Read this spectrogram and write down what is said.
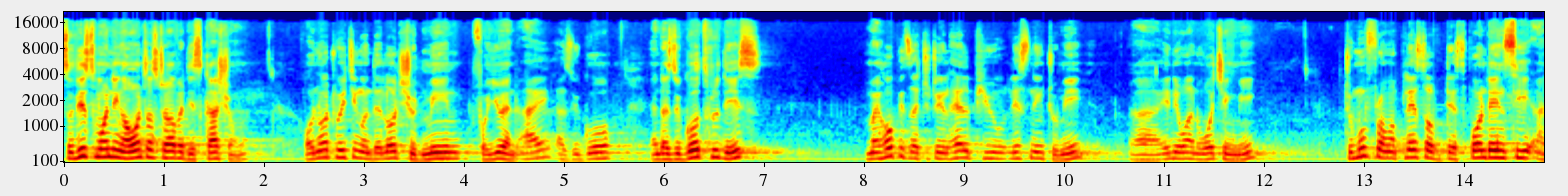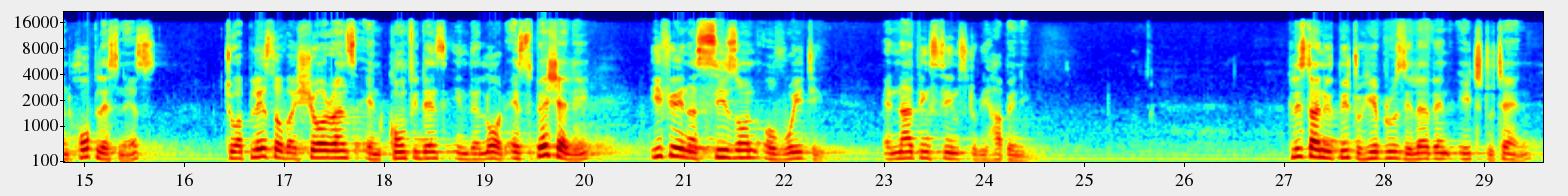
So, this morning I want us to have a discussion on what waiting on the Lord should mean for you and I as we go. And as we go through this, my hope is that it will help you listening to me, uh, anyone watching me, to move from a place of despondency and hopelessness to a place of assurance and confidence in the Lord, especially if you're in a season of waiting and nothing seems to be happening. Please turn with me to Hebrews 11 8 to 10.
